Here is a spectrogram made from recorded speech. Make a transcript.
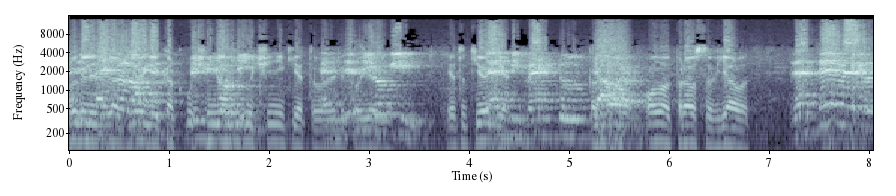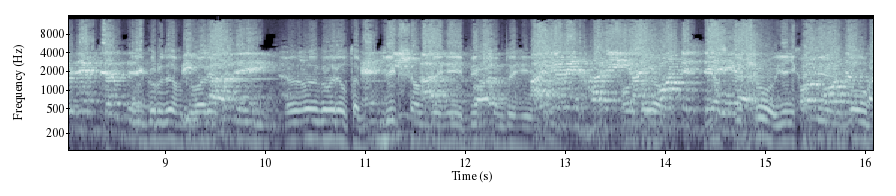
выглядели как йоги, как ученики, ученики этого великого йоги. И этот йоги, когда он отправился в Яват, И Гурудев говорит, он, говорил так, Бикшам Дыги, Бикшам Дыги. Он говорил, я спешу, я не хочу долго,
